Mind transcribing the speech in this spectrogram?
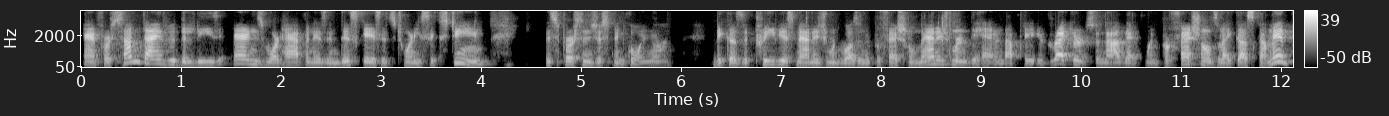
And for sometimes with the lease ends, what happened is in this case, it's 2016. This person's just been going on because the previous management wasn't a professional management. They hadn't updated records. So now that when professionals like us come in,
